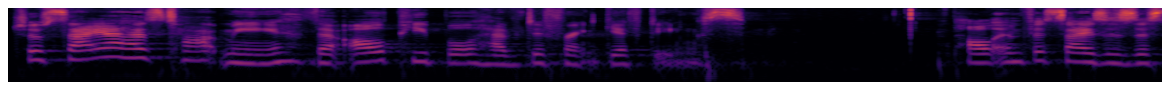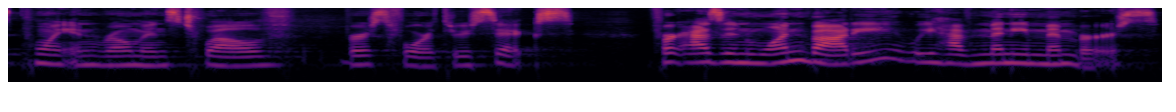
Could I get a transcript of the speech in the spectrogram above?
Josiah has taught me that all people have different giftings. Paul emphasizes this point in Romans 12, verse 4 through 6. For as in one body we have many members,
